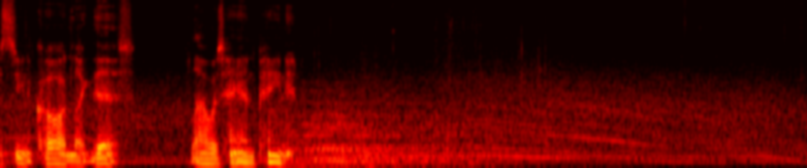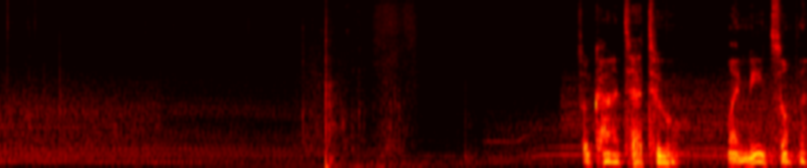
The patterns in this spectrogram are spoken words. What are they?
Never seen a card like this. Flowers hand painted. Some kind of tattoo. Might mean something.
